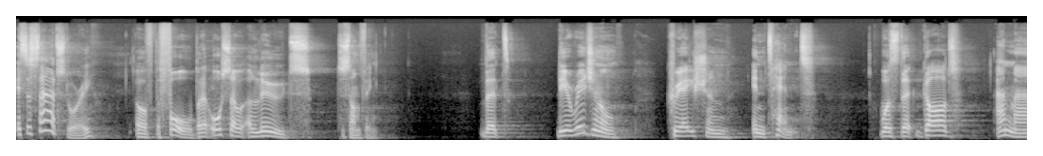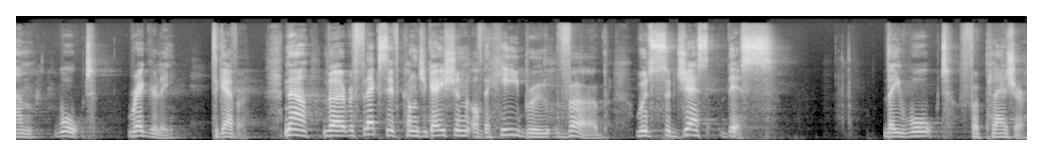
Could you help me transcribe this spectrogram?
it's a sad story of the fall, but it also alludes to something that the original creation intent was that God and man walked regularly together. Now, the reflexive conjugation of the Hebrew verb would suggest this they walked for pleasure.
